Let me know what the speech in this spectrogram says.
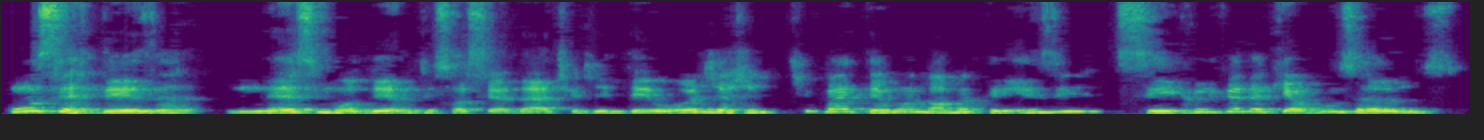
Com certeza, nesse modelo de sociedade que a gente tem hoje, a gente vai ter uma nova crise cíclica daqui a alguns anos.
